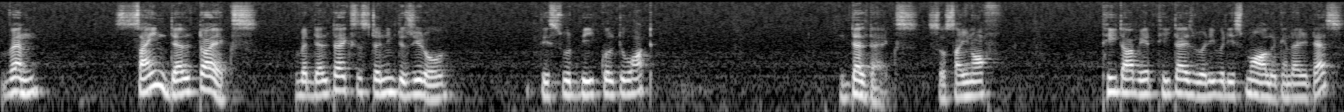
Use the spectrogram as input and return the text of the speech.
when sine delta x when delta x is tending to 0 this would be equal to what? Delta x. So sine of theta where theta is very very small we can write it as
